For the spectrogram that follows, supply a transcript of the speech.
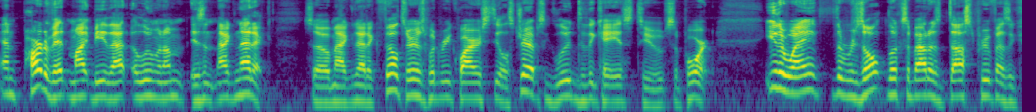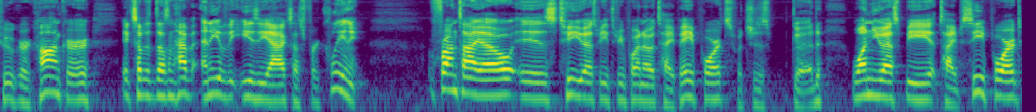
and part of it might be that aluminum isn't magnetic so magnetic filters would require steel strips glued to the case to support. Either way, the result looks about as dust-proof as a Cougar Conquer, except it doesn't have any of the easy access for cleaning. Front I.O. is two USB 3.0 Type A ports, which is good, one USB Type C port,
